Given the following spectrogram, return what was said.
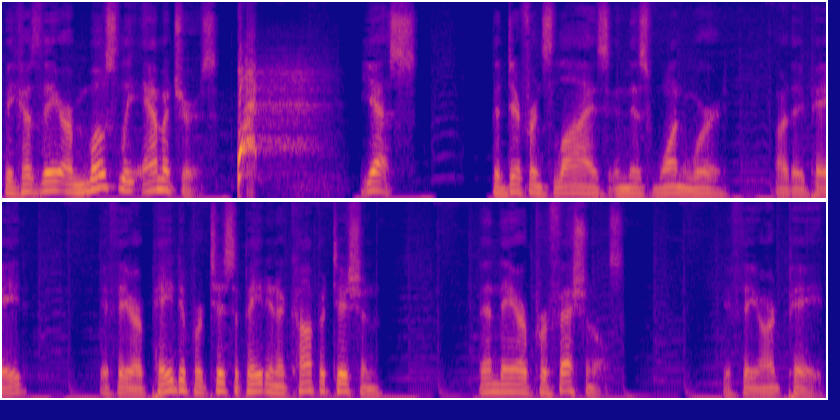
because they are mostly amateurs. What? Yes, the difference lies in this one word. Are they paid? If they are paid to participate in a competition, then they are professionals. If they aren't paid,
